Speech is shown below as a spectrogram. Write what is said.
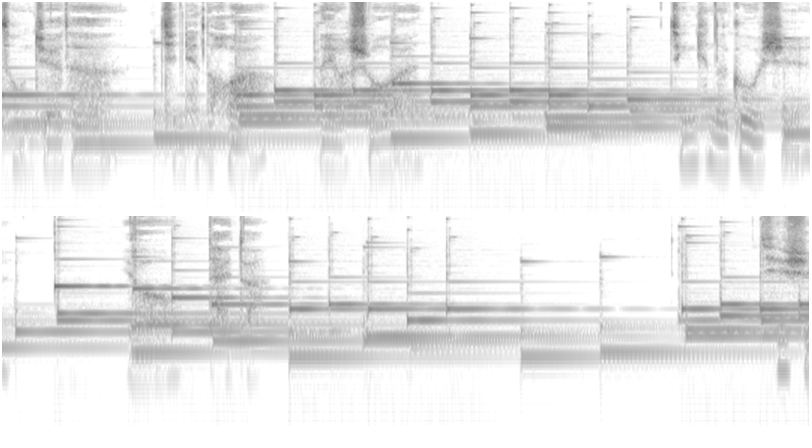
总觉得今天的话没有说完，今天的故事有太短，其实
